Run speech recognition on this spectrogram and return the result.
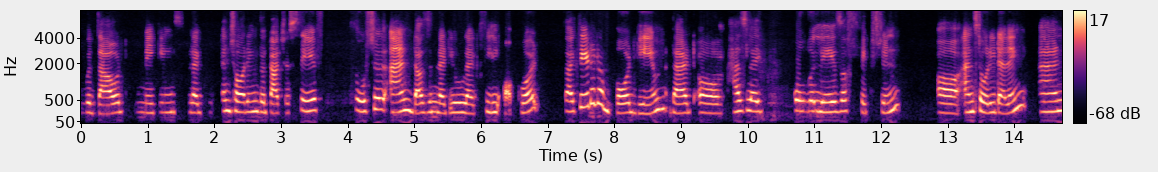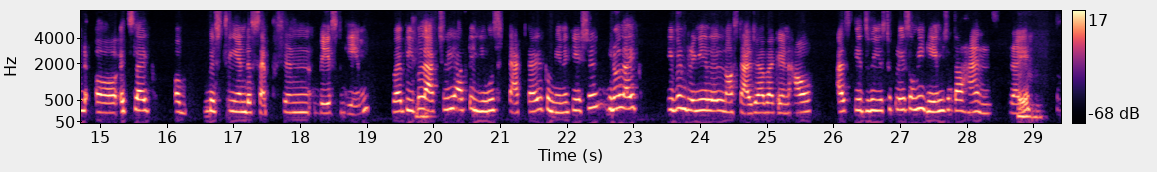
without making like ensuring the touch is safe, social, and doesn't let you like feel awkward. So I created a board game that uh, has like overlays of fiction uh, and storytelling, and uh, it's like a mystery and deception based game where people Mhm. actually have to use tactile communication. You know, like even bringing a little nostalgia back in how as kids we used to play so many games with our hands, right? Mhm. So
